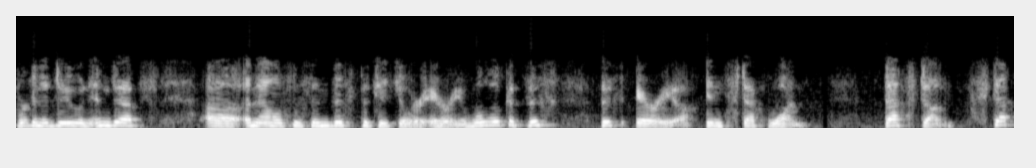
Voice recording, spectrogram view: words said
We're going to do an in-depth uh, analysis in this particular area. We'll look at this, this area in step one. That's done. Step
